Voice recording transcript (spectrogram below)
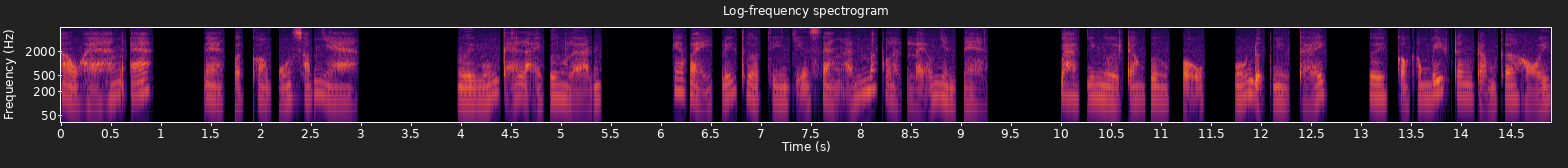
Hầu hạ hắn ác, nàng vẫn còn muốn sống nhà. Người muốn cãi lại vương lệnh. Nghe vậy Lý Thừa Thiên chuyển sang ánh mắt lạnh lẽo nhìn nàng. Bao nhiêu người trong vương phủ muốn được như thế, ngươi còn không biết trân trọng cơ hội.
